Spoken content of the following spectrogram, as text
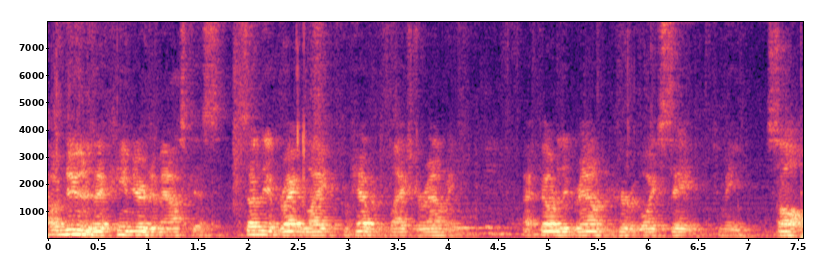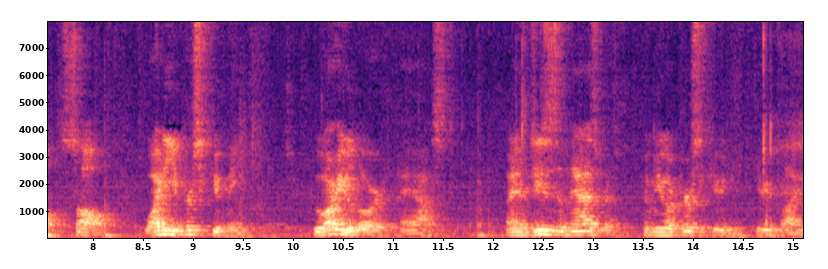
About noon, as I came near Damascus, suddenly a bright light from heaven flashed around me. I fell to the ground and heard a voice say to me, Saul, Saul, why do you persecute me? Who are you, Lord? I asked. I am Jesus of Nazareth, whom you are persecuting, he replied.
